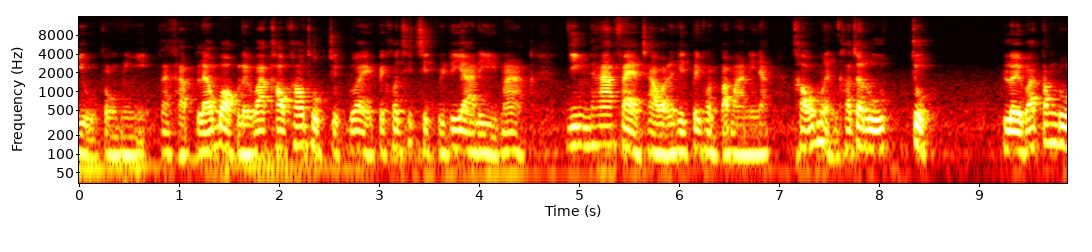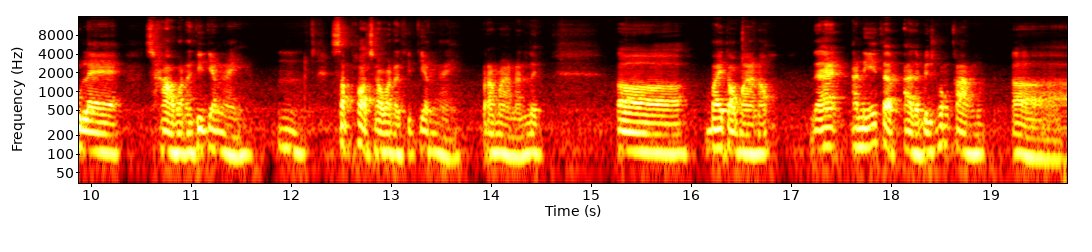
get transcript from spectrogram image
อยู่ตรงนี้นะครับ แล้วบอกเลยว่าเขาเข้าถูกจุดด้วย เป็นคนที่จิตวิทยาดีมาก ยิ่งถ้าแฟนชาววันอาทิตย์เป็นคนประมาณนี้นะเขาเหมือนเขาจะรู้จุด เลยว่าต้องดูแลชาววันอาทิตย์ยังไง อืมซัพพอร์ตชาววันอาทิตย์ยังไง ประมาณนั้นเลย เอ่อใบต่อมาเนาะและอันนี้จะอาจจะเป็นช่วงกลางเอ่อ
